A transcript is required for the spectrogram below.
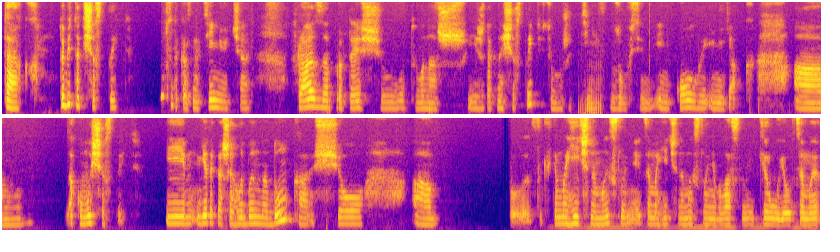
Так, тобі так щастить. Ну, Це така знецінююча фраза про те, що от вона ж їй ж так не щастить в цьому житті зовсім і ніколи, і ніяк. А, а кому щастить? І є така ще глибинна думка, що це таке магічне мислення, і це магічне мислення, власне, керує цими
